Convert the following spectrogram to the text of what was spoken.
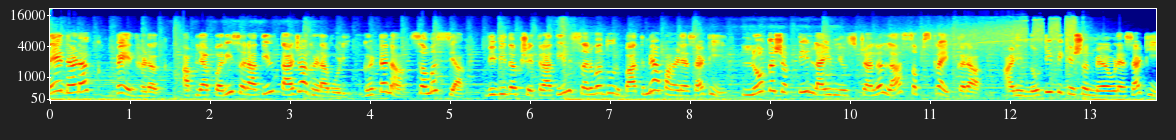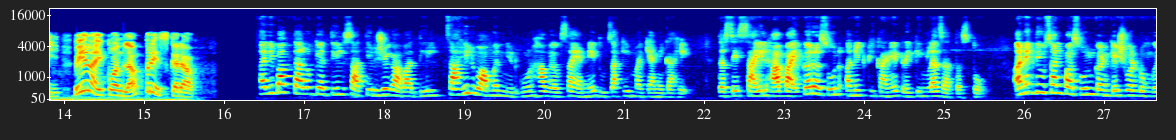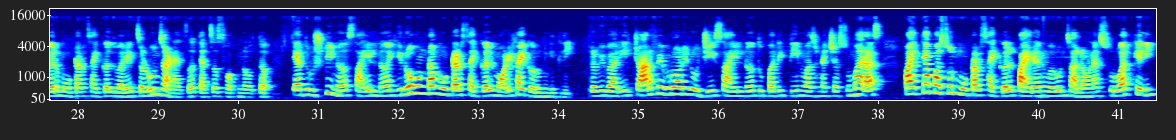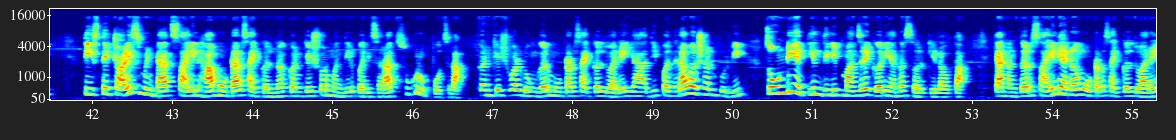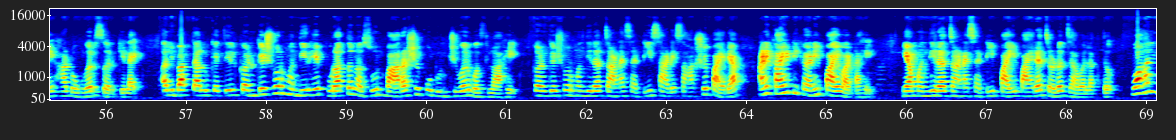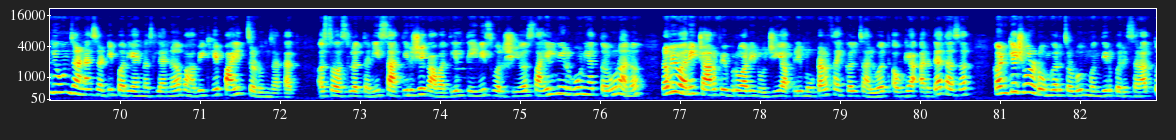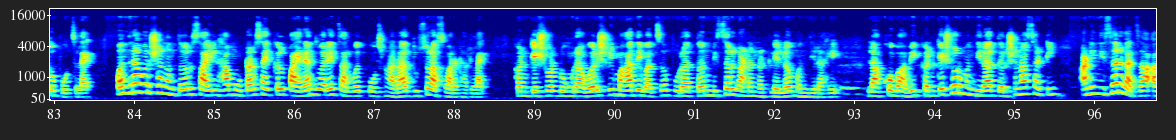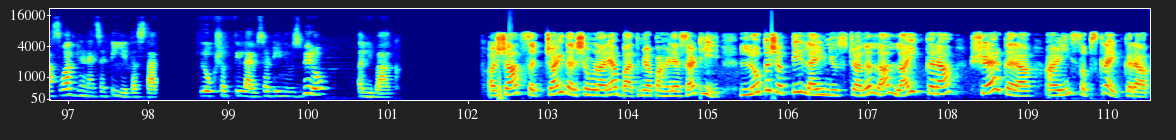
दे धडक बेधडक आपल्या परिसरातील ताज्या घडामोडी घटना समस्या विविध क्षेत्रातील सर्वदूर बातम्या पाहण्यासाठी लोकशक्ती लाईव्ह न्यूज चॅनलला सबस्क्राईब करा आणि नोटिफिकेशन मिळवण्यासाठी बेल आयकॉनला प्रेस करा. अलिबाग तालुक्यातील सातिर्जे गावातील साहिल वामन निर्गुण हा व्यवसायाने दुचाकी मेकॅनिक आहे. तसेच साहिल हा बायकर असून अनेक ठिकाणी ट्रेकिंगला जात असतो. अनेक दिवसांपासून कणकेश्वर डोंगर मोटारसायकलद्वारे चढून जाण्याचं त्याचं स्वप्न होतं. त्या दृष्टीनं साहिलनं हिरो होंडा मोटारसायकल मॉडीफाय करून घेतली. रविवारी चार फेब्रुवारी रोजी साहिलनं दुपारी तीन वाजण्याच्या सुमारास पायथ्यापासून मोटारसायकल पायऱ्यांवरून चालवण्यास सुरुवात केली. तीस ते चाळीस मिनिटात साईल हा मोटारसायकलनं कणकेश्वर मंदिर परिसरात सुखरूप पोहोचला. कणकेश्वर डोंगर मोटारसायकलद्वारे याआधी पंधरा वर्षांपूर्वी चोंडी येथील दिलीप मांजरेकर यानं सर केला होता. त्यानंतर साईल यानं मोटारसायकलद्वारे हा डोंगर सर केलाय. अलिबाग तालुक्यातील कणकेश्वर मंदिर हे पुरातन असून बाराशे फूट उंचीवर वसलं आहे. कणकेश्वर मंदिरात जाण्यासाठी साडेसहाशे पायऱ्या आणि काही ठिकाणी पायवाट आहे. या मंदिरात जाण्यासाठी पायी पायऱ्या चढत जावं लागतं. वाहन घेऊन जाण्यासाठी पर्याय नसल्यानं भाविक हे पायीच चढून जातात. असं असलं तरी सातिर्जे गावातील तेवीस वर्षीय साहिल निर्गुण या तरुणानं रविवारी चार फेब्रुवारी रोजी आपली मोटारसायकल चालवत अवघ्या अर्ध्या तासात कणकेश्वर डोंगर चढून मंदिर परिसरात तो पोहोचलाय पंधरा वर्षानंतर साहिल हा मोटारसायकल पायऱ्यांद्वारे चालवत पोहोचणारा दुसरा स्वार ठरलाय. कणकेश्वर डोंगरावर श्री महादेवाचं पुरातन निसर्गानं नटलेलं मंदिर आहे. लाखो भाविक कणकेश्वर मंदिरात दर्शनासाठी आणि निसर्गाचा आस्वाद घेण्यासाठी येत असतात. लोकशक्ती लाईव्हसाठी न्यूज ब्युरो अलिबाग. अशाच सच्चाई दर्शवणाऱ्या बातम्या पाहण्यासाठी लोकशक्ती लाईव्ह न्यूज चॅनलला लाईक करा शेअर करा आणि सबस्क्राईब करा.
